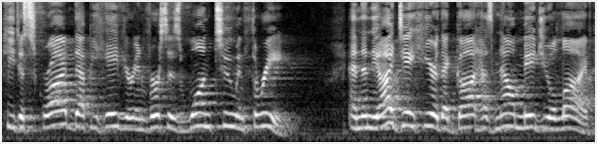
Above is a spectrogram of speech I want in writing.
he described that behavior in verses 1, 2, and 3. And then the idea here that God has now made you alive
